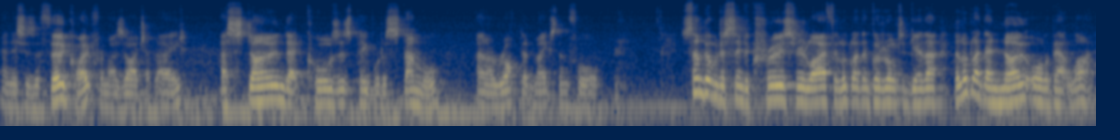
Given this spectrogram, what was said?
and this is a third quote from Isaiah chapter 8, a stone that causes people to stumble and a rock that makes them fall. Some people just seem to cruise through life. They look like they've got it all together. They look like they know all about life.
